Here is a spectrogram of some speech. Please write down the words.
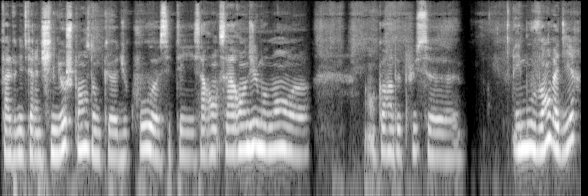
Enfin, elle venait de faire une chimio, je pense. Donc, du coup, c'était, ça, rend, ça a rendu le moment encore un peu plus émouvant, on va dire.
